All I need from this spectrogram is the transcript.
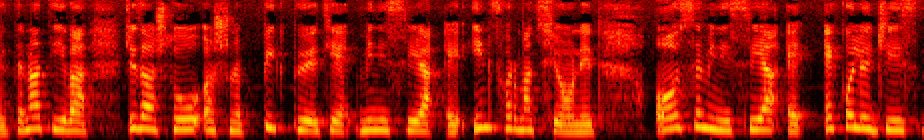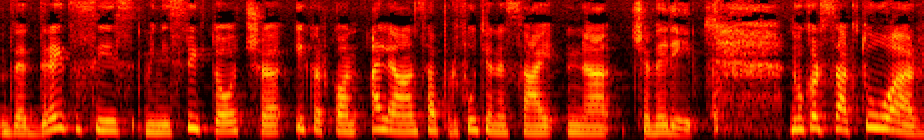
Alternativa, gjithashtu është në pikëpyetje Ministria e Informacionit ose Ministria e Ekologjisë dhe Drejtësisë, ministri këto që i kërkon aleanca për futjen e saj në qeveri. Nuk është caktuar.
